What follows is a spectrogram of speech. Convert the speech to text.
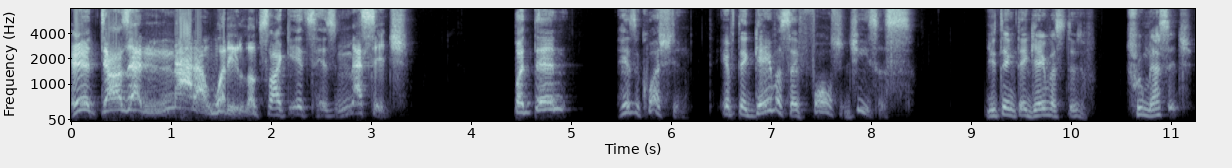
It doesn't matter what he looks like, it's his message. But then here's a question if they gave us a false Jesus, you think they gave us the true message?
